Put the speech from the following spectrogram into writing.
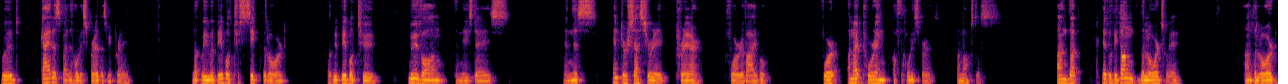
would guide us by the Holy Spirit as we pray, that we would be able to seek the Lord, that we'd be able to move on in these days in this intercessory prayer for revival, for an outpouring of the Holy Spirit amongst us, and that it would be done the Lord's way, and the Lord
